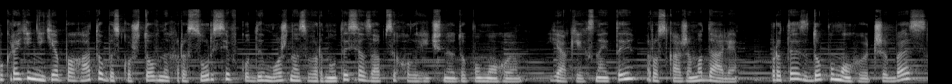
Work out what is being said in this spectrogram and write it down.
В Україні є багато безкоштовних ресурсів, куди можна звернутися за психологічною допомогою. Як їх знайти, розкажемо далі. Проте з допомогою чи без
